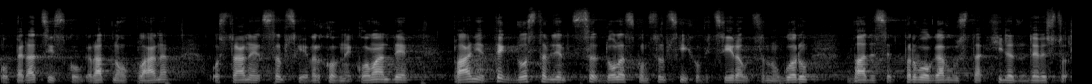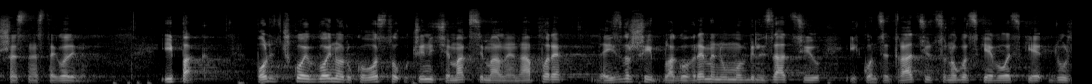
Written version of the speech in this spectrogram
operacijskog ratnog plana od strane Srpske vrhovne komande, plan je tek dostavljen s dolaskom srpskih oficira u Crnu Goru 21. avgusta 1916. godine. Ipak, političko i vojno rukovodstvo učinit će maksimalne napore da izvrši blagovremenu mobilizaciju i koncentraciju crnogorske vojske duž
